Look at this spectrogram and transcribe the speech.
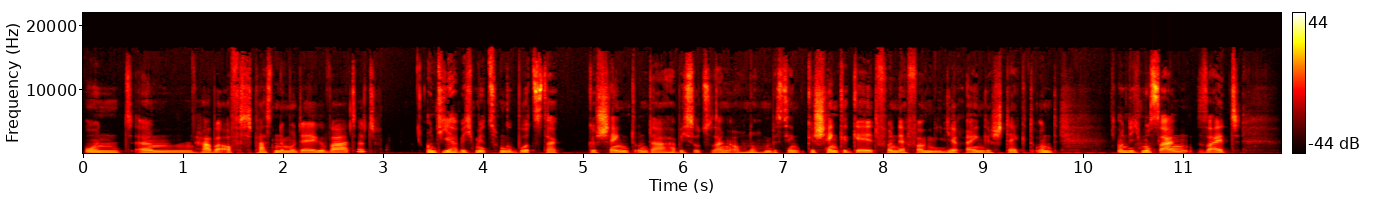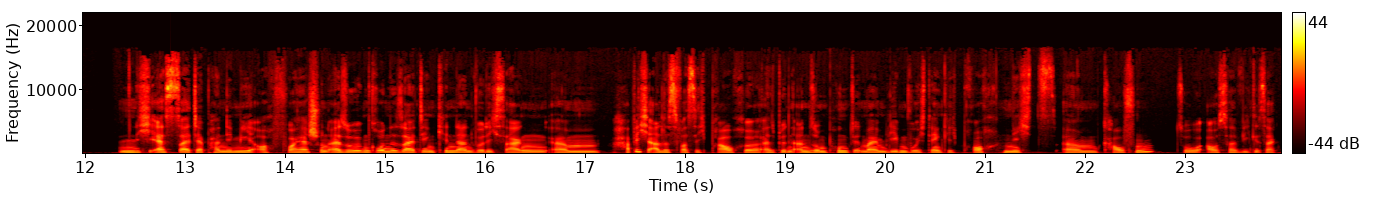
und ähm, habe auf das passende Modell gewartet. Und die habe ich mir zum Geburtstag geschenkt und da habe ich sozusagen auch noch ein bisschen Geschenkegeld von der Familie reingesteckt. Und und ich muss sagen, seit nicht erst seit der Pandemie, auch vorher schon, also im Grunde seit den Kindern würde ich sagen, ähm, habe ich alles, was ich brauche. Also bin an so einem Punkt in meinem Leben, wo ich denke, ich brauche nichts ähm, kaufen, so außer wie gesagt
